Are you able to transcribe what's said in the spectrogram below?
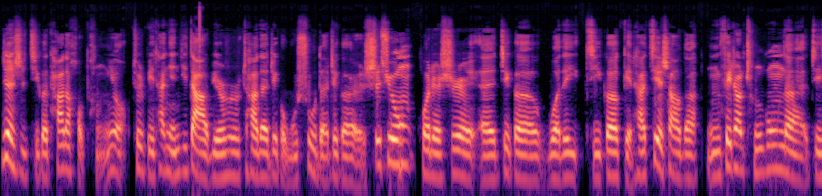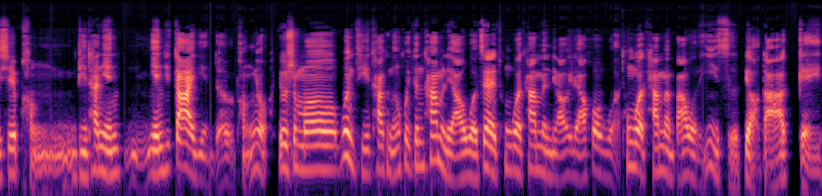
认识几个他的好朋友，就是比他年纪大，比如说他的这个武术的这个师兄，或者是呃这个我的几个给他介绍的嗯非常成功的这些朋比他年年纪大一点的朋友，有什么问题他可能会跟他们聊，我再通过他们聊一聊，或我通过他们把我的意思表达给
